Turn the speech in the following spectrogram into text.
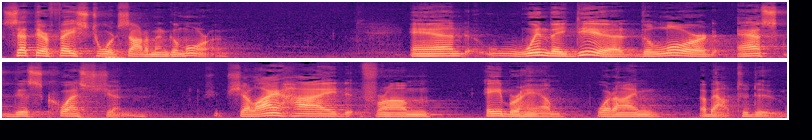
set their face toward Sodom and Gomorrah. And when they did, the Lord asked this question Shall I hide from Abraham what I'm about to do?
